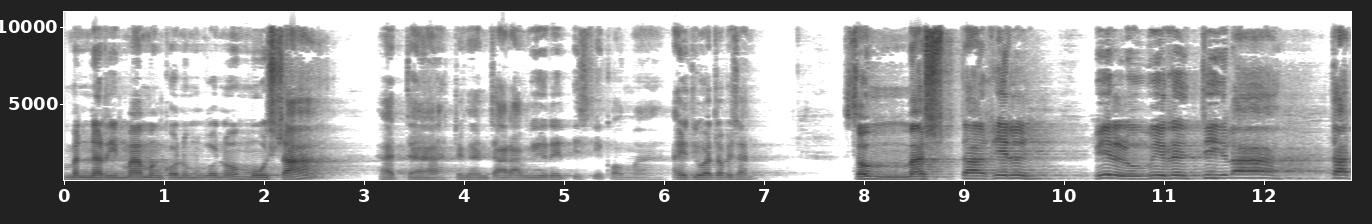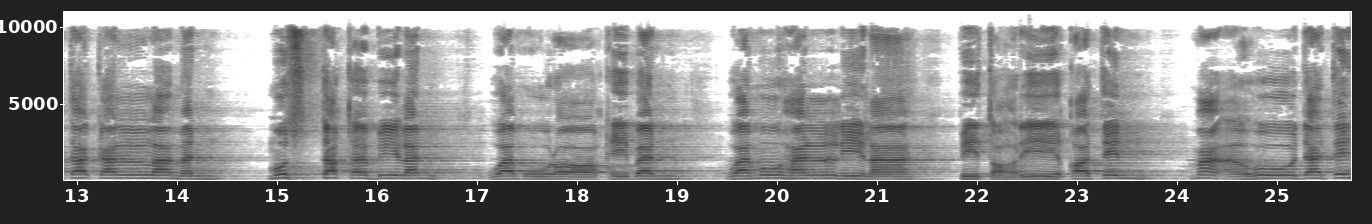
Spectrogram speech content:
menerima mengkono-mengkono musa ada dengan cara wirid istiqomah. Ayo diwaca pisan. Summastaghil bil wirdila tatakallaman mustaqbilan wa muraqiban muhallila بطريقة معهودة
